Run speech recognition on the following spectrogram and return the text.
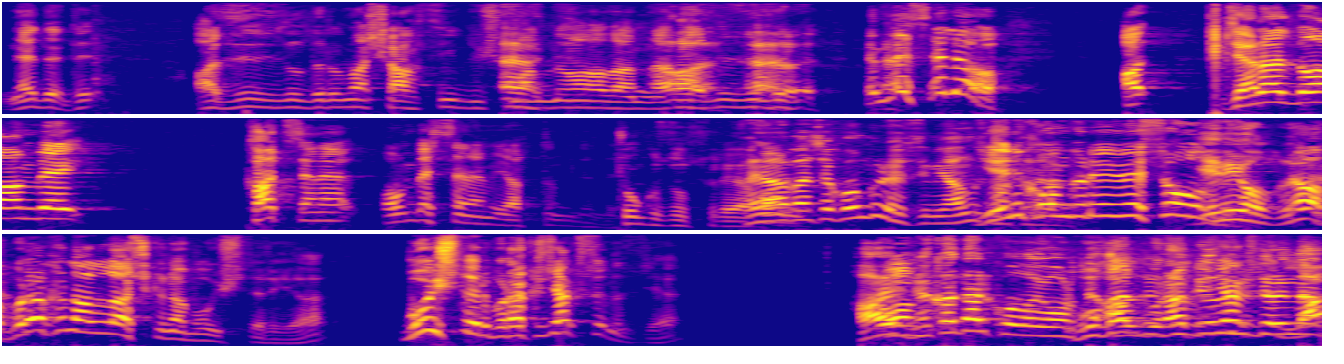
Ne dedi? Aziz Yıldırım'a şahsi düşmanlığı olanlar. Aziz Yıldırım. E mesele o. A- Celal Doğan Bey kaç sene? 15 sene mi yaptım dedi. çok uzun süre ya. Fenerbahçe kongresi mi? Yanlış Yeni hatırlıyorum? kongre üyesi oldu. Yeni oldu, Ya evet. bırakın Allah aşkına bu işleri ya. Bu işleri bırakacaksınız ya. Hayır On- ne kadar kolay orada. Bu Yıldırım bırakacaksın üzerinden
